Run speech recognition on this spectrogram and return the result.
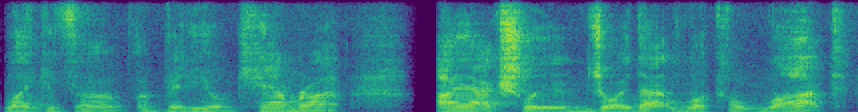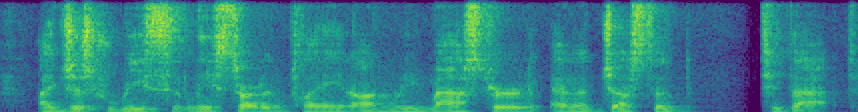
like it's a, a video camera. I actually enjoy that look a lot. I just recently started playing on remastered and adjusted to that.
